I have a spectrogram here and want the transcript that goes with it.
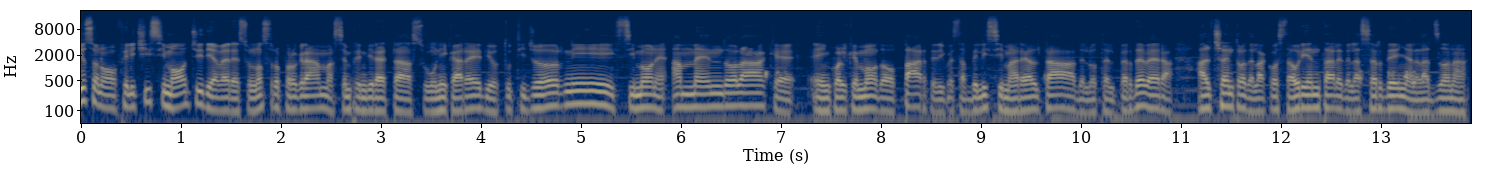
Io sono felicissimo oggi di avere sul nostro programma, sempre in diretta su Unica Radio tutti i giorni, Simone Ammendola, che è in qualche modo parte di questa bellissima realtà dell'Hotel Perdevera al centro della costa orientale della Sardegna, nella zona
